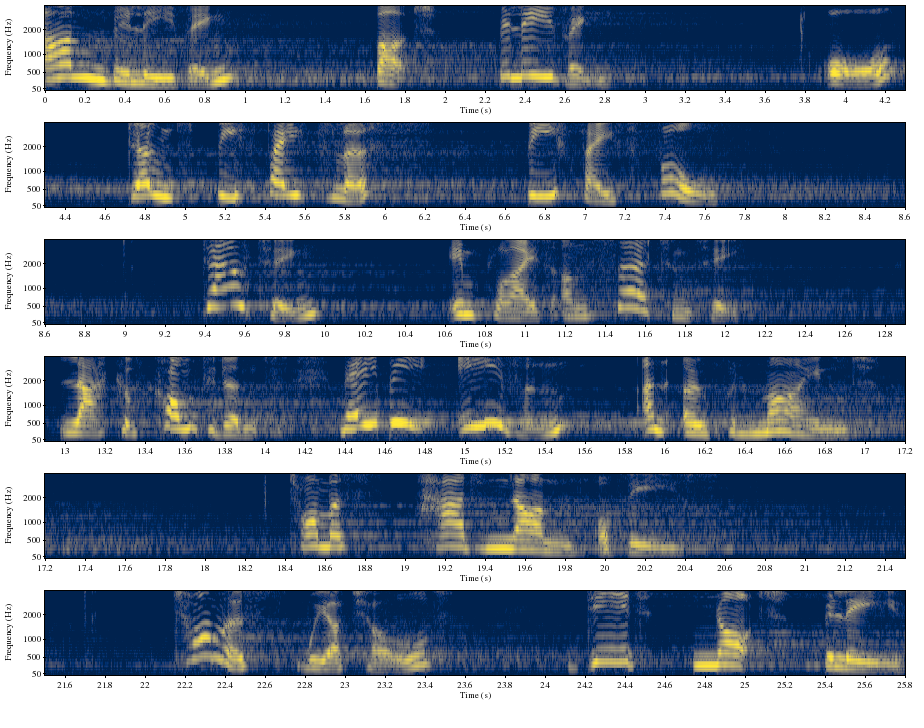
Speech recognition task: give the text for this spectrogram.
unbelieving, but believing. Or, don't be faithless, be faithful. Doubting implies uncertainty, lack of confidence, maybe even an open mind. Thomas had none of these. Thomas, we are told, did not believe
